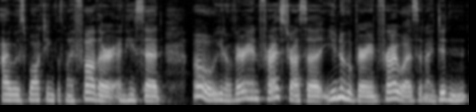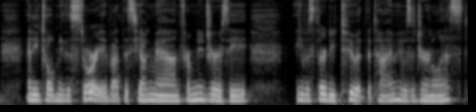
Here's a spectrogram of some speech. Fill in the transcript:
I was walking with my father and he said, Oh, you know, Varian-Fry-Strasse, you know who Varian Fry was, and I didn't. And he told me the story about this young man from New Jersey he was 32 at the time. He was a journalist.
